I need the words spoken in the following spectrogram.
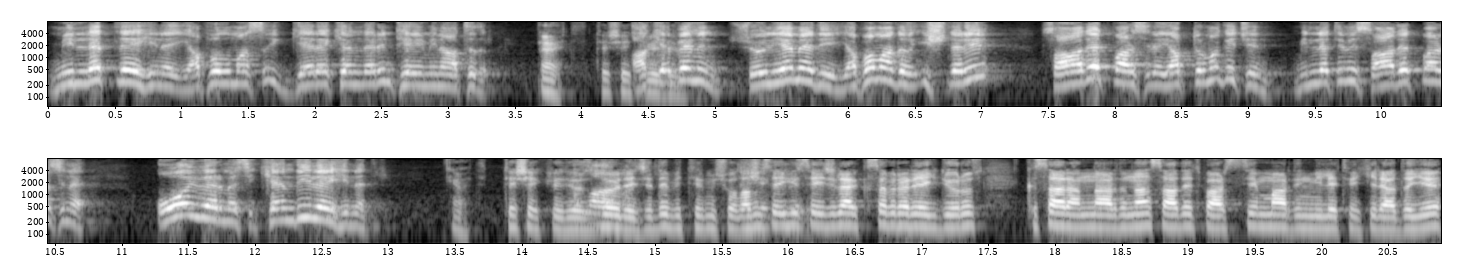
millet lehine yapılması gerekenlerin teminatıdır. Evet. Teşekkür ediyoruz. AKP'nin söyleyemediği, yapamadığı işleri Saadet Partisi'ne yaptırmak için milletimiz Saadet Partisi'ne oy vermesi kendi lehinedir. Evet, teşekkür ediyoruz. Allah'a Böylece de bitirmiş olalım. Teşekkür Sevgili ederim. seyirciler kısa bir araya gidiyoruz. Kısa aranın ardından Saadet Partisi Mardin Milletvekili adayı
